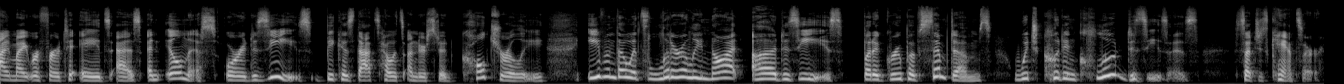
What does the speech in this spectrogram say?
I might refer to AIDS as an illness or a disease because that's how it's understood culturally, even though it's literally not a disease, but a group of symptoms which could include diseases such as cancer.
